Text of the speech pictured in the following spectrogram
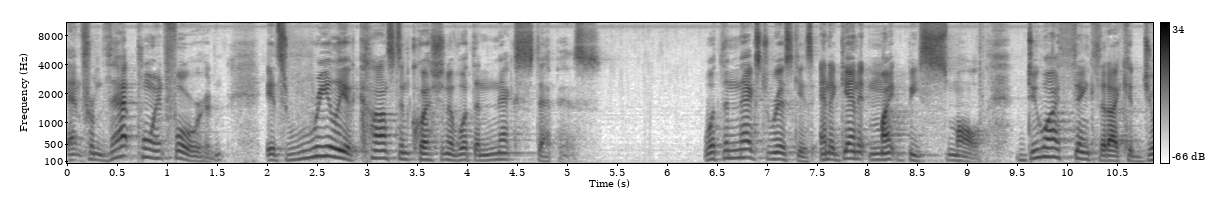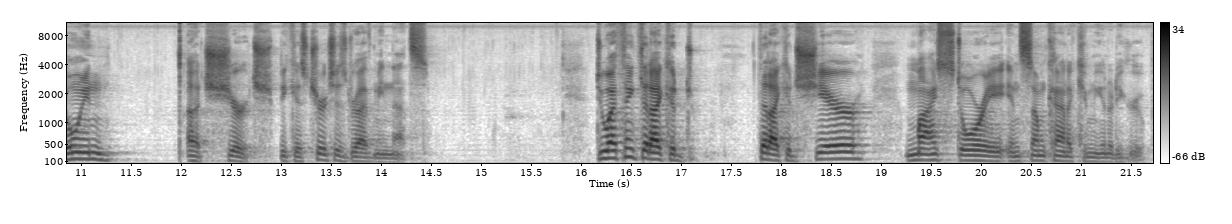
And from that point forward, it's really a constant question of what the next step is, what the next risk is. And again, it might be small. Do I think that I could join a church because churches drive me nuts? Do I think that I could, that I could share my story in some kind of community group?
